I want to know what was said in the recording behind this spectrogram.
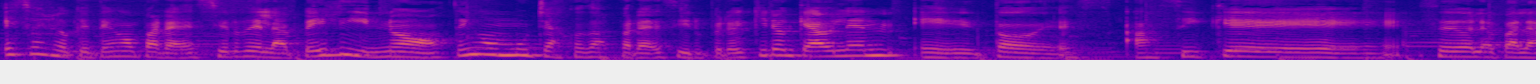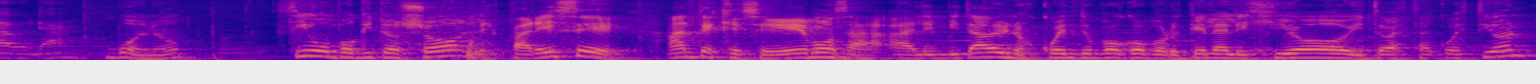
¿Eso es lo que tengo para decir de la peli? No, tengo muchas cosas para decir, pero quiero que hablen eh, todos. Así que cedo la palabra. Bueno, sigo un poquito yo, ¿les parece? Antes que lleguemos a- al invitado y nos cuente un poco por qué la eligió y toda esta cuestión,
